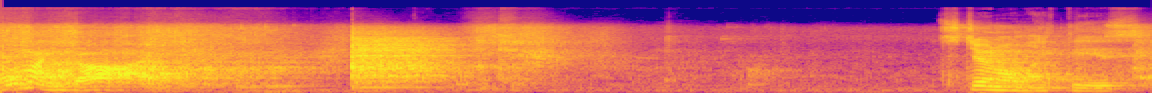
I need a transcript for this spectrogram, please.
Oh my god. Still don't like these.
